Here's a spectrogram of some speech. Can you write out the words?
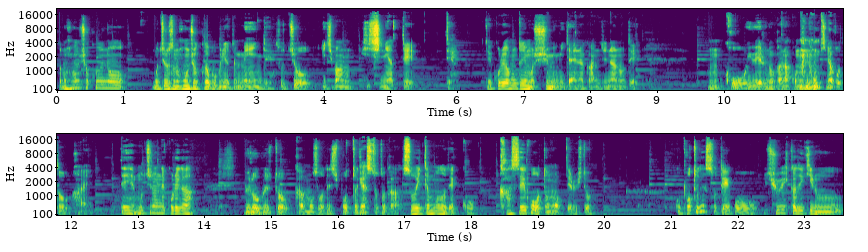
その本職の、もちろんその本職が僕にとってはメインで、そっちを一番必死にやってて、で、これは本当にもう趣味みたいな感じなので、うん、こう言えるのかな、こんな大きなことを。はい。で、もちろんね、これが、ブログとかもそうですし、ポッドキャストとか、そういったもので、こう、稼ごうと思ってる人、こうポッドキャストってこう収益化できるの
